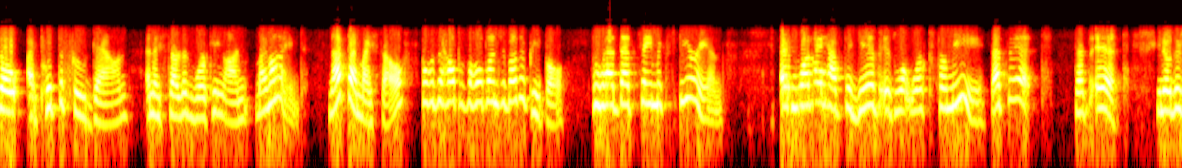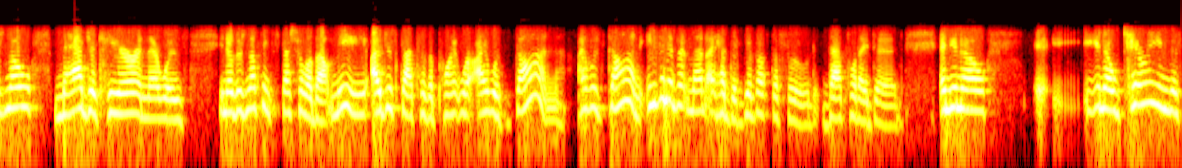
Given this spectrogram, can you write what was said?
So I put the food down and I started working on my mind. Not by myself, but with the help of a whole bunch of other people who had that same experience. And what I have to give is what worked for me. That's it. That's it. You know, there's no magic here, and there was, you know, there's nothing special about me. I just got to the point where I was done. I was done. Even if it meant I had to give up the food, that's what I did. And, you know, you know, carrying this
